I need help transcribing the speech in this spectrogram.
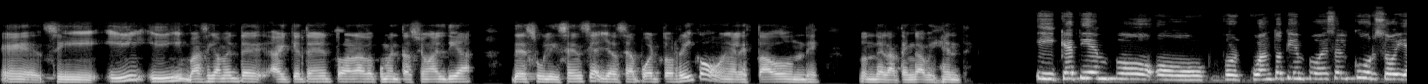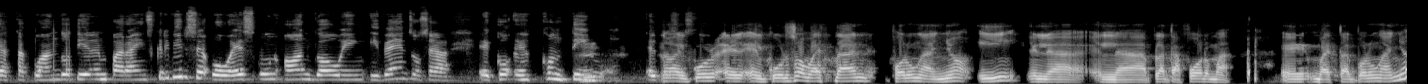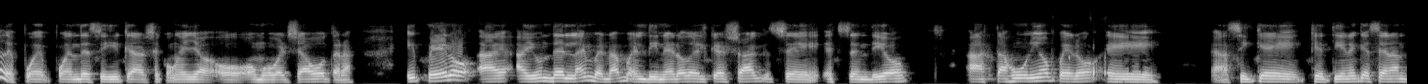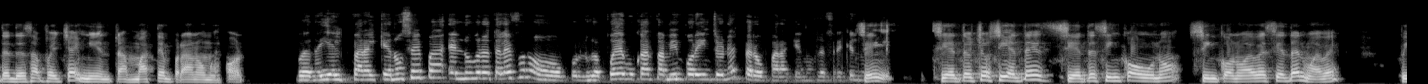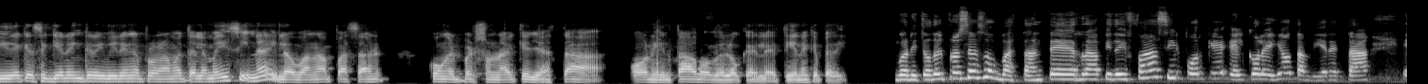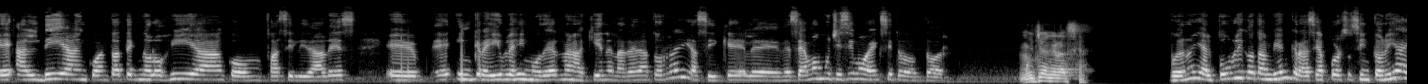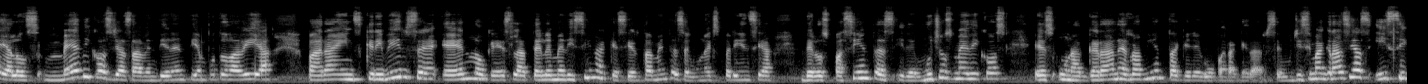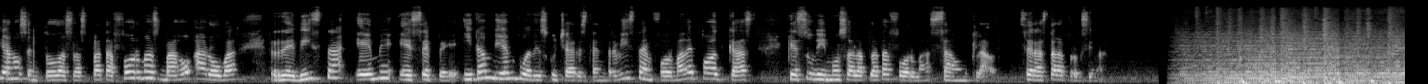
Eh, sí, y, y básicamente hay que tener toda la documentación al día de su licencia, ya sea Puerto Rico o en el estado donde, donde la tenga vigente. ¿Y qué tiempo o por cuánto tiempo es el curso y hasta cuándo tienen para inscribirse o es un ongoing event, o sea, es, continuo? Mm, no, el, el, curso va a estar por un año y la, la plataforma eh, va a estar por un año, después pueden decidir quedarse con ella o, moverse a otra. Y, pero hay, un deadline, ¿verdad? El dinero del CareShack se extendió hasta junio, pero eh, así que tiene que ser antes de esa fecha y mientras más temprano mejor. Bueno, y el, para el que no sepa el número de teléfono, lo puede buscar también por internet, pero para que nos refresque el número. Sí, 787-751-5979. Pide que se quiera inscribir en el programa de telemedicina y lo van a pasar con el personal que ya está orientado de lo que le tiene que pedir. Bueno, y todo el proceso bastante rápido y fácil porque el colegio también está eh, al día en cuanto a tecnología, con facilidades eh, eh, increíbles y modernas aquí en el área de Torrey. Así que le deseamos muchísimo éxito, doctor. Muchas gracias. Bueno, y al público también, gracias por su sintonía y a los médicos, ya saben, tienen tiempo todavía para inscribirse en lo que es la telemedicina, que ciertamente, según la experiencia de los pacientes y de muchos médicos, es una gran herramienta que llegó para quedarse. Muchísimas gracias y síganos en todas las plataformas bajo arroba revista MSP. Y también puede escuchar esta entrevista en forma de podcast que subimos a la plataforma SoundCloud. Será hasta la próxima. Thank you.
